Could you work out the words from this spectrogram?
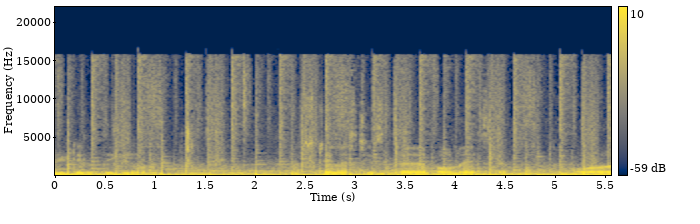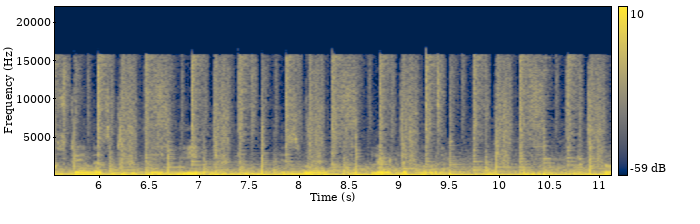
डिटेल्स दी गई हैं। स्टेनलेस स्टील बाउल है इसका और स्टेनलेस स्टील के ही इसमें प्लेट लगी हुई है। जो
